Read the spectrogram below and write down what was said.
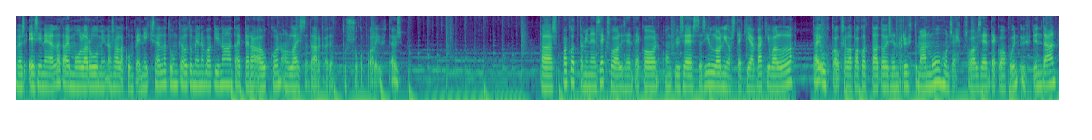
Myös esineellä tai muulla ruumiin osalla kuin peniksellä tunkeutuminen vaginaan tai peräaukkoon on laissa tarkoitettu sukupuoliyhteys. Taas pakottaminen seksuaaliseen tekoon on kyseessä silloin, jos tekijä väkivallalla tai uhkauksella pakottaa toisen ryhtymään muuhun seksuaaliseen tekoon kuin yhdyntään,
